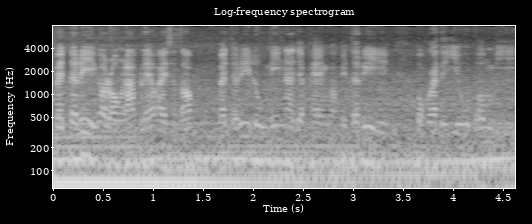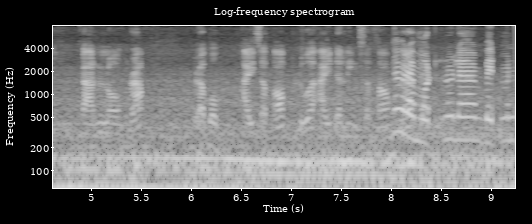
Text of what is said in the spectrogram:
แบตเตอรี่ก็รองรับแล้ว i stop แบตเตอรี่ลูกนี้น่าจะแพงกว่าแบตเตอรี่ปกติอยู่เพราะมีการรองรับระบบ i stop หรือว่า idling stop แล้วเวลาหมดเวลาเบ็ดมัน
